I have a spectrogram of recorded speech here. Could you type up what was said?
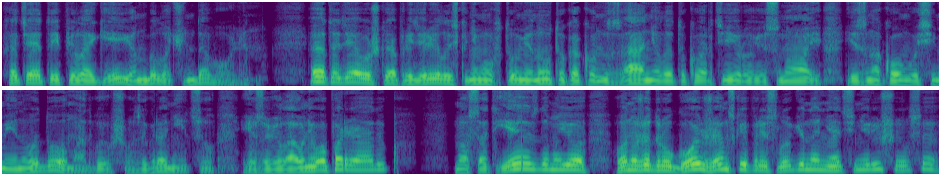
хотя этой Пелагеей он был очень доволен. Эта девушка определилась к нему в ту минуту, как он занял эту квартиру весной из знакомого семейного дома, отбывшего за границу, и завела у него порядок но с отъездом ее он уже другой женской прислуги нанять не решился.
